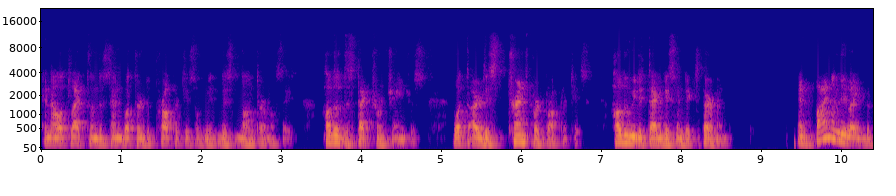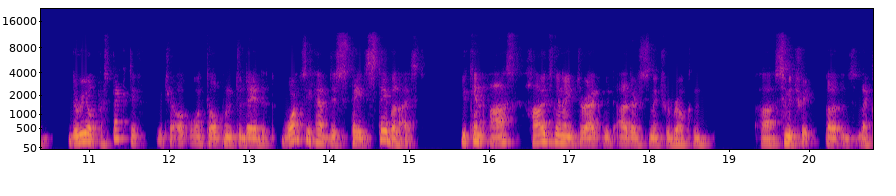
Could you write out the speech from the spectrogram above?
and I would like to understand what are the properties of this non-thermal state. How does the spectrum changes? What are these transport properties? How do we detect this in the experiment? And finally, like the, the real perspective, which I want to open today, that once you have this state stabilized, you can ask how it's going to interact with other symmetry broken, uh, symmetry, uh, like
